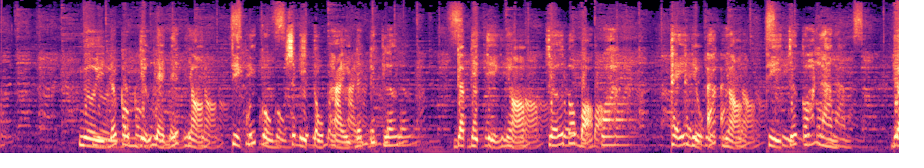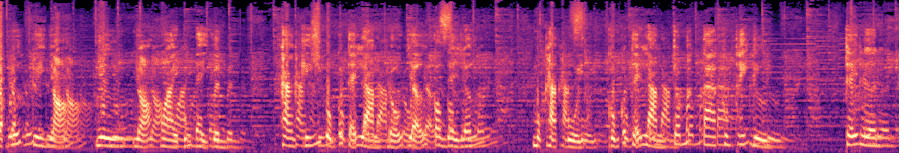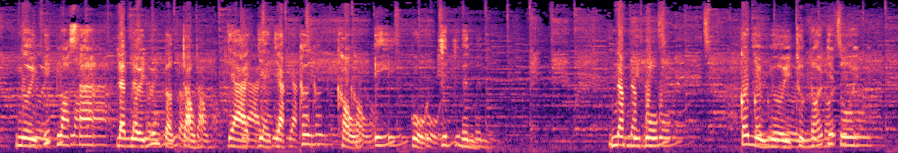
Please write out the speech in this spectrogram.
Người nếu không giữ lệ nếp nhỏ thì cuối cùng sẽ bị tổn hại đến rất lớn. Gặp việc chuyện nhỏ chớ có bỏ qua, thấy điều ác nhỏ thì chớ có làm. Giọt nước tuy nhỏ nhưng nhỏ hoài cũng đầy bình. Hàng khí cũng có thể làm đổ vỡ con đê lớn một hạt bụi cũng có thể làm cho mắt ta không thấy đường. Thế nên, người biết lo xa là người luôn cẩn trọng và dè dặt thân, khẩu, ý của chính mình. 54. Có nhiều người thường nói với tôi,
